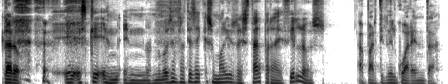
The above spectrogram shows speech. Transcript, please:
claro, eh, es que en, en los números en francés hay que sumar y restar para decirlos. A partir del 40.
